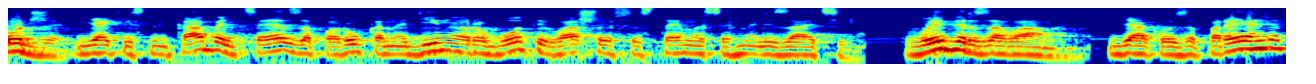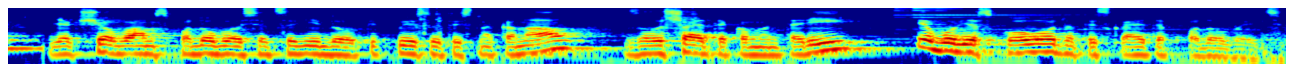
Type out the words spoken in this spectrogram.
Отже, якісний кабель це запорука надійної роботи вашої системи сигналізації. Вибір за вами. Дякую за перегляд. Якщо вам сподобалося це відео, підписуйтесь на канал, залишайте коментарі і обов'язково натискайте вподобається.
